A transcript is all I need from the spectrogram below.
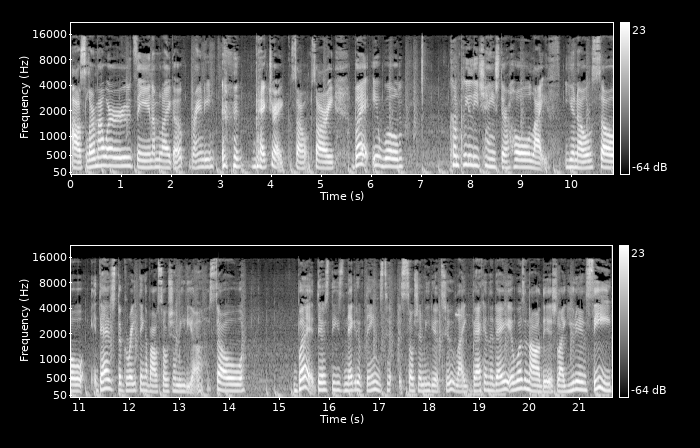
I'll slur my words and I'm like, oh, Brandy, backtrack. So I'm sorry. But it will completely change their whole life, you know? So that's the great thing about social media. So, but there's these negative things to social media too. Like back in the day, it wasn't all this. Like you didn't see,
